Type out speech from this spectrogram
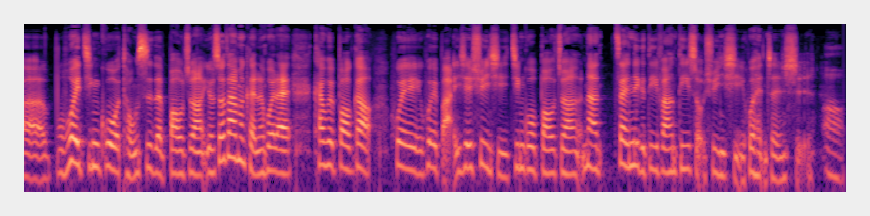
呃不会经过同事的包装，有时候他们可能会来开会报告，会会把一些讯息经过包装，那在那个地方第一手讯息会很真实。嗯，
